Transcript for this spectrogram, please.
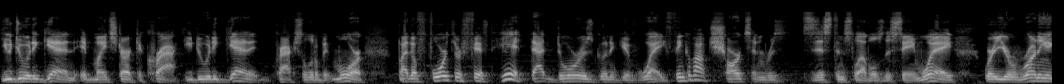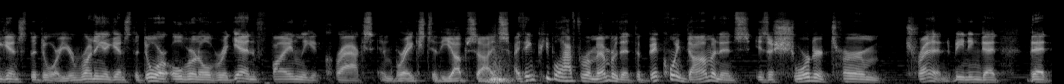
You do it again, it might start to crack. You do it again, it cracks a little bit more. By the fourth or fifth hit, that door is going to give way. Think about charts and resistance levels the same way, where you're running against the door, you're running against the door over and over again. Finally, it and breaks to the upsides. I think people have to remember that the Bitcoin dominance is a shorter term trend, meaning that that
